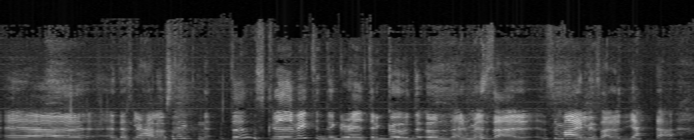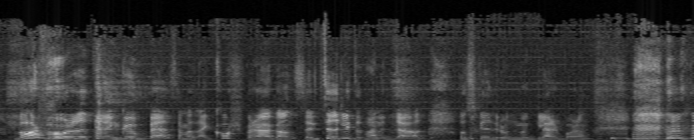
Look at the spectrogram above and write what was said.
eh, Deathly Hallows-tecknet, skrivit the greater good under med så här smileysar och ett hjärta. Varpå hon ritar en gubbe som har så här kors för ögon så det är tydligt att han är död. Och så skriver hon mugglare på den.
